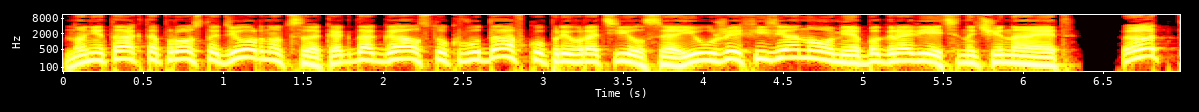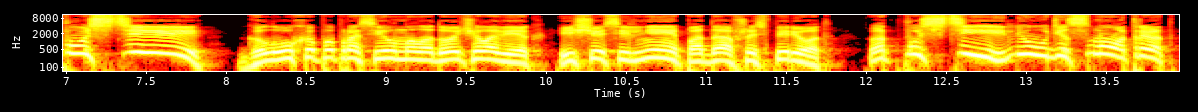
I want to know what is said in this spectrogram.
но не так-то просто дернуться, когда галстук в удавку превратился и уже физиономия багроветь начинает. «Отпусти!» – глухо попросил молодой человек, еще сильнее подавшись вперед. «Отпусти! Люди смотрят!»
